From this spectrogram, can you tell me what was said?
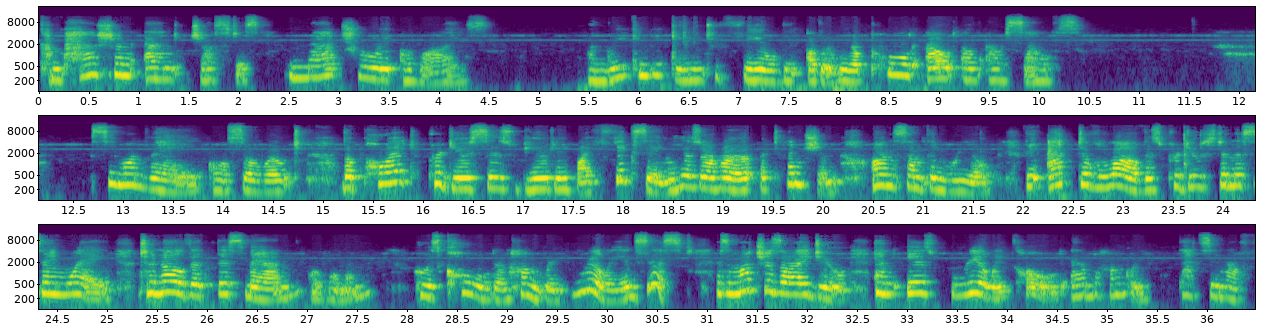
compassion and justice naturally arise when we can begin to feel the other. We are pulled out of ourselves. Simone Weil also wrote, the poet produces beauty by fixing his or her attention on something real. The act of love is produced in the same way, to know that this man or woman who is cold and hungry really exists as much as I do and is really cold and hungry. That's enough.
